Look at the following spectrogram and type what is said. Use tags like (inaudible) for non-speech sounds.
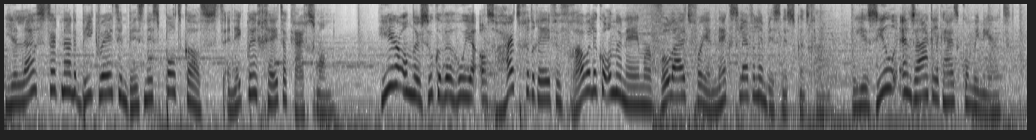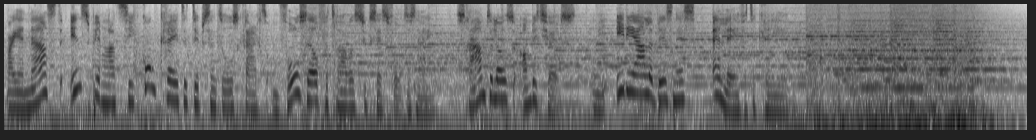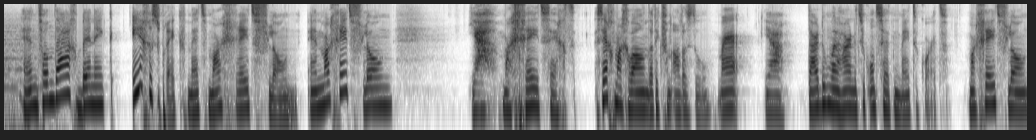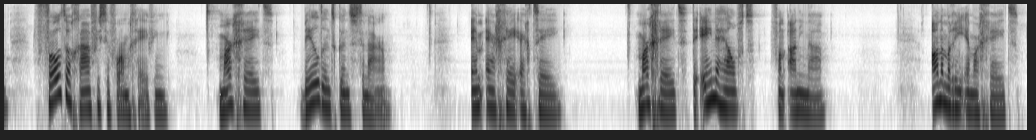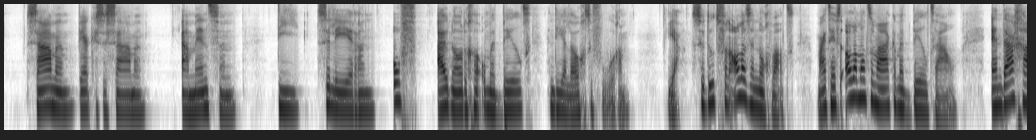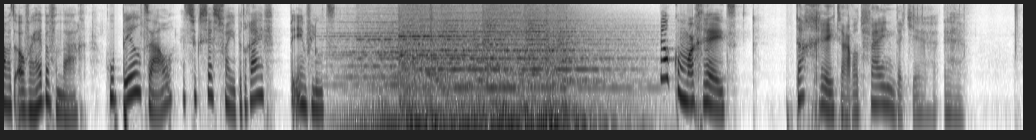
Je luistert naar de Be Great in Business podcast en ik ben Greta Krijgsman. Hier onderzoeken we hoe je als hardgedreven vrouwelijke ondernemer voluit voor je next level in business kunt gaan. Hoe je ziel en zakelijkheid combineert, waar je naast inspiratie concrete tips en tools krijgt om vol zelfvertrouwen succesvol te zijn. Schaamteloos ambitieus om je ideale business en leven te creëren. En vandaag ben ik in gesprek met Margreet Vloon. En Margreet Vloon, ja, Margreet zegt, zeg maar gewoon dat ik van alles doe. Maar ja, daar doen we haar natuurlijk ontzettend mee tekort. Margreet Vloon, fotografische vormgeving. Margreet, beeldend kunstenaar. MRGRT. Margreet, de ene helft van Anima. Annemarie en Margreet. Samen werken ze samen aan mensen die ze leren of uitnodigen om met beeld een dialoog te voeren. Ja, ze doet van alles en nog wat, maar het heeft allemaal te maken met beeldtaal. En daar gaan we het over hebben vandaag. Hoe beeldtaal het succes van je bedrijf beïnvloedt. Welkom Margreet. Dag Greta, wat fijn dat je uh,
